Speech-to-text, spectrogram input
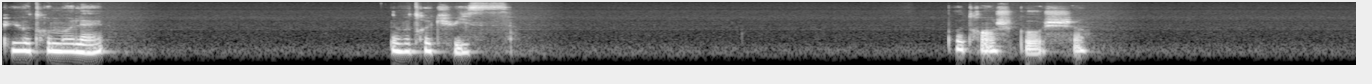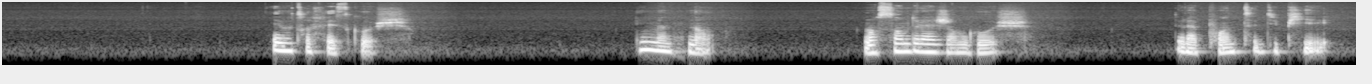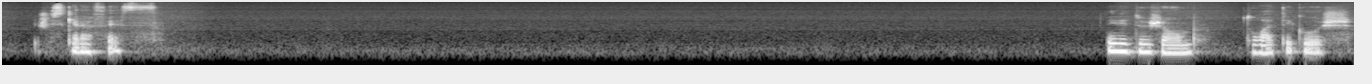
Puis votre mollet, votre cuisse, votre hanche gauche. Et votre fesse gauche. Et maintenant, l'ensemble de la jambe gauche, de la pointe du pied jusqu'à la fesse. Et les deux jambes droite et gauche.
